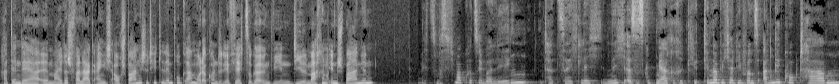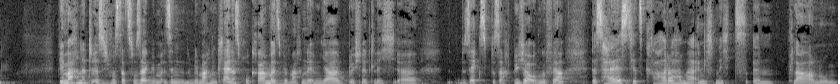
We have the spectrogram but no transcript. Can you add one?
Hat denn der äh, Mayrisch Verlag eigentlich auch spanische Titel im Programm oder konntet ihr vielleicht sogar irgendwie einen Deal machen in Spanien? Jetzt muss ich mal kurz überlegen. Tatsächlich nicht. Also es gibt mehrere Kinderbücher, die wir uns angeguckt haben. Wir machen also ich muss dazu sagen, wir sind, wir machen ein kleines Programm, also wir machen im Jahr durchschnittlich äh, sechs bis acht Bücher ungefähr. Das heißt, jetzt gerade haben wir eigentlich nichts in Planung.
